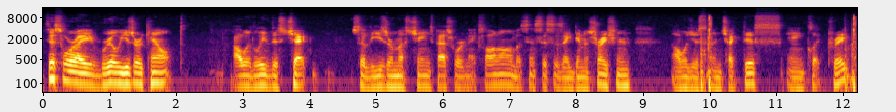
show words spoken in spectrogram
if this were a real user account, I would leave this check so the user must change password next log on, but since this is a demonstration, I will just uncheck this and click create.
